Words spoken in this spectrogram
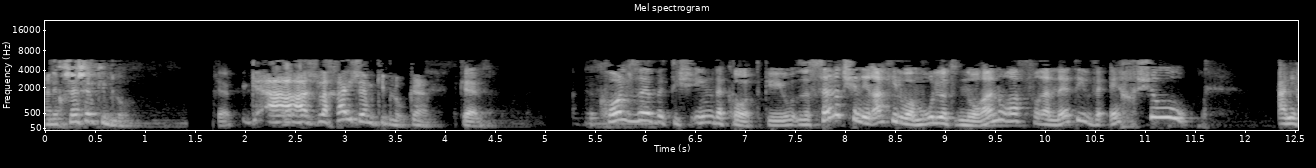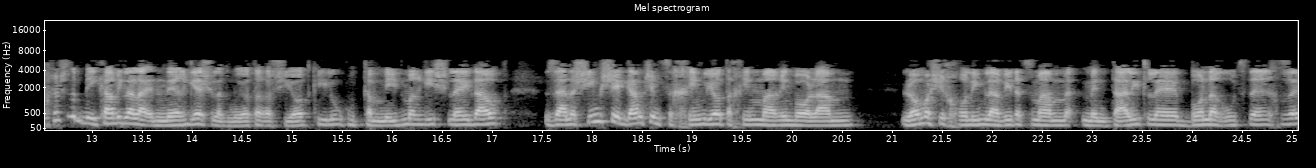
אני חושב שהם קיבלו. ההשלכה היא שהם קיבלו, כן. כן. כל זה ב-90 דקות, כאילו, זה סרט שנראה כאילו אמור להיות נורא נורא פרנטי, ואיכשהו, אני חושב שזה בעיקר בגלל האנרגיה של הדמויות הראשיות, כאילו, הוא תמיד מרגיש לייד אאוט. זה אנשים שגם כשהם צריכים להיות הכי ממהרים בעולם, לא ממש יכולים להביא את עצמם מנטלית לבוא נרוץ דרך זה.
